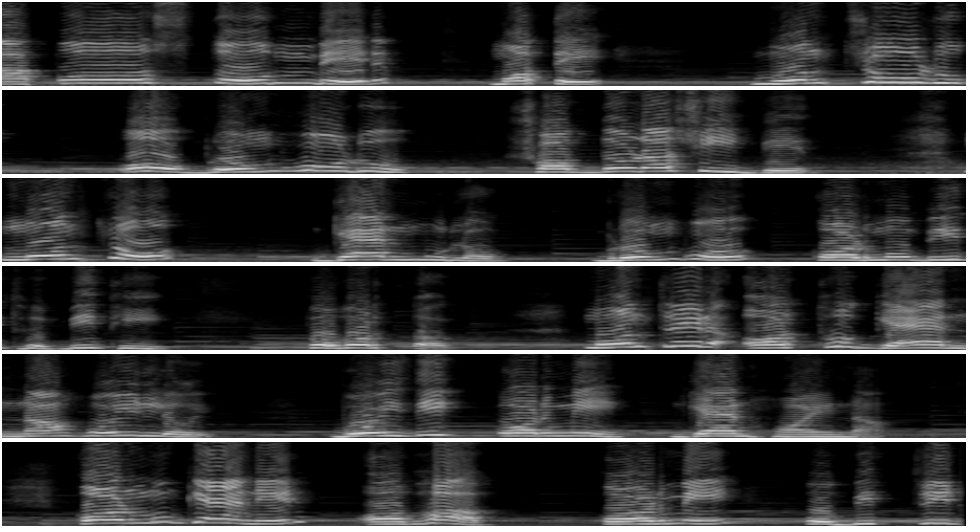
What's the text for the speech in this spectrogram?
আপস্তম্বের মতে মন্ত্ররূপ ও ব্রহ্মরূপ শব্দরাশি বেদ। মন্ত্র জ্ঞানমূলক, ব্রহ্ম কর্মবিধ বিধি প্রবর্তক। মন্ত্রের অর্থ জ্ঞান না হইলে বৈদিক কর্মে জ্ঞান হয় না। কর্মজ্ঞানের অভাব কর্মে পবিত্রির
